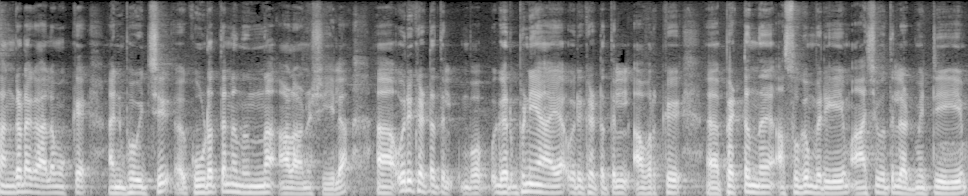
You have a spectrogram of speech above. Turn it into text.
സങ്കടകാലമൊക്കെ അനുഭവിച്ച് കൂടെ തന്നെ നിന്ന ആളാണ് ഷീല. ഒരു ഘട്ടത്തിൽ ഗർഭിണിയായ ഒരു ഘട്ടത്തിൽ അവർക്ക് പെട്ടെന്ന് അസുഖം വരികയും ആശുപത്രിയിൽ അഡ്മിറ്റ് ചെയ്യുകയും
